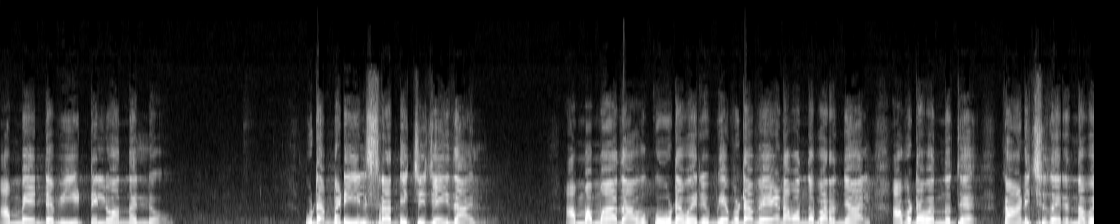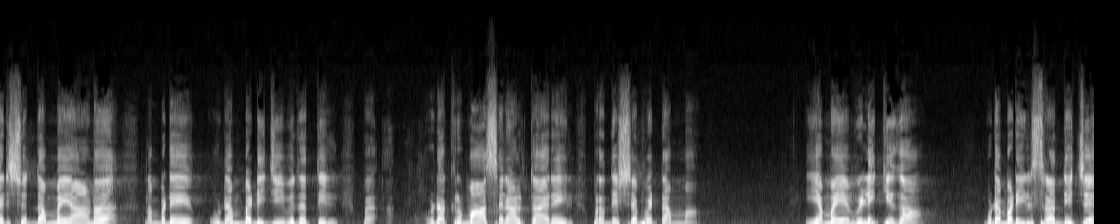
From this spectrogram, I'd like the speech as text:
അമ്മ എന്റെ വീട്ടിൽ വന്നല്ലോ. ഉടമ്പടിയിൽ ശ്രദ്ധിച്ചു ചെയ്താൽ അമ്മ മാതാവ് കൂടെ വരും. എവിടെ വേണമെന്ന് പറഞ്ഞാൽ അവിടെ വന്ന് കാണിച്ചു തരുന്ന പരിശുദ്ധമ്മയാണ് നമ്മുടെ ഉടമ്പടി ജീവിതത്തിൽ ഇവിടെ കൃപാസനാൾത്താരയിൽ പ്രത്യക്ഷപ്പെട്ട അമ്മ. ഈ അമ്മയെ വിളിക്കുക ഉടമ്പടിയിൽ ശ്രദ്ധിച്ച്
